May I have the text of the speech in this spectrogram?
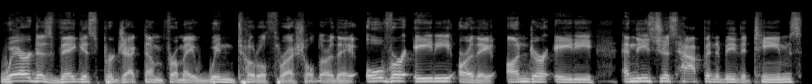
where does Vegas project them from a win total threshold? Are they over 80? Are they under 80? And these just happen to be the teams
